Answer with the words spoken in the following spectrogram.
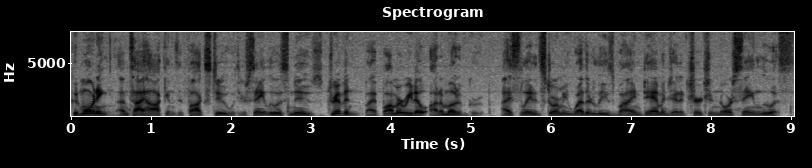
Good morning. I'm Ty Hawkins at Fox 2 with your St. Louis news, driven by Bommarito Automotive Group. Isolated stormy weather leaves behind damage at a church in North St. Louis.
